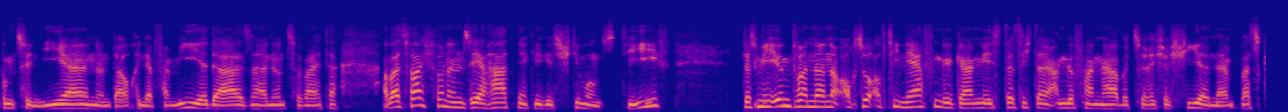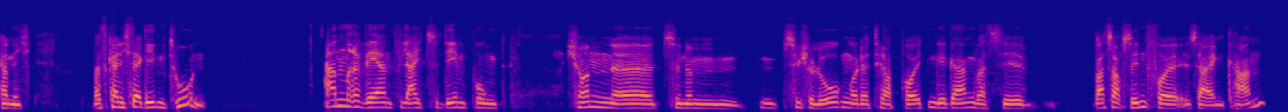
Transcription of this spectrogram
funktionieren und auch in der Familie da sein und so weiter. Aber es war schon ein sehr hartnäckiges Stimmungstief, das mir irgendwann dann auch so auf die Nerven gegangen ist, dass ich dann angefangen habe zu recherchieren. Ne? Was kann ich, was kann ich dagegen tun? Andere wären vielleicht zu dem Punkt schon äh, zu einem Psychologen oder Therapeuten gegangen, was, sie, was auch sinnvoll sein kann.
